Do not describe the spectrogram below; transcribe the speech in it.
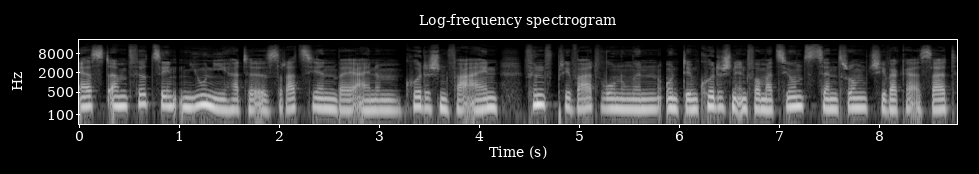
Erst am 14. Juni hatte es Razzien bei einem kurdischen Verein, fünf Privatwohnungen und dem kurdischen Informationszentrum Chivaka Assad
